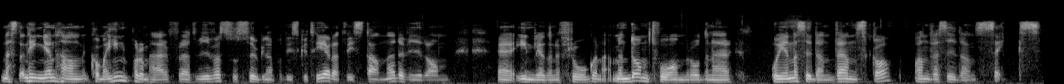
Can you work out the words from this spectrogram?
nästan ingen hann komma in på de här för att vi var så sugna på att diskutera att vi stannade vid de eh, inledande frågorna. Men de två områdena är å ena sidan vänskap, å andra sidan sex.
